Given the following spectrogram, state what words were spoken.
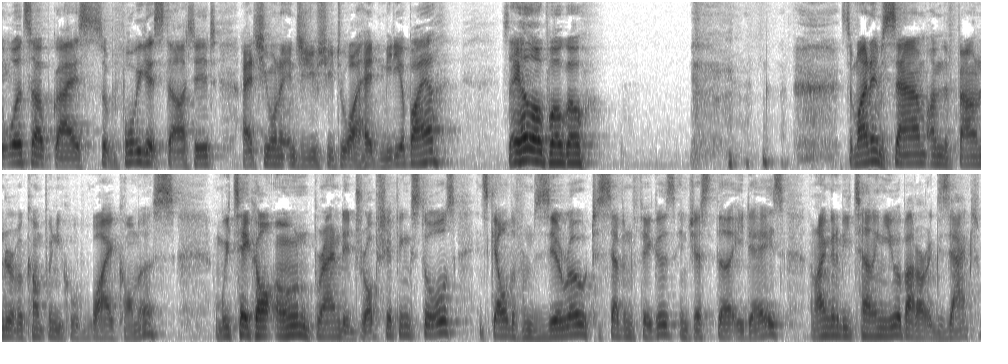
what's up guys? So before we get started, I actually want to introduce you to our head media buyer. Say hello, Pogo. so my name's Sam. I'm the founder of a company called Y Commerce. And we take our own branded dropshipping stores and scale them from zero to seven figures in just 30 days. And I'm going to be telling you about our exact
